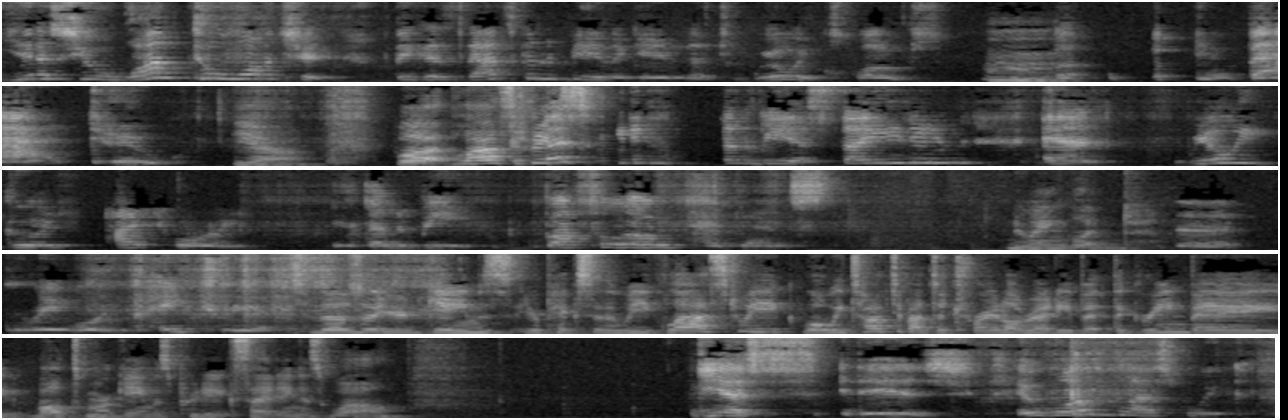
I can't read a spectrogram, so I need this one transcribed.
Yes, you want to watch it because that's going to be the game that's really close, Mm, but really bad too. yeah. Well, last week's game is going to be exciting and really good, high scoring. It's going to be Buffalo against New England. the New England Patriots. So those are your games, your picks of the week. Last week, well, we talked about Detroit already, but the Green Bay Baltimore game was pretty exciting as well. Yes, it is. It was last week.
